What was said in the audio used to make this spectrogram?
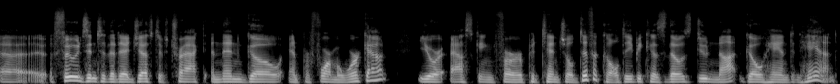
uh, foods into the digestive tract and then go and perform a workout, you're asking for potential difficulty because those do not go hand in hand.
